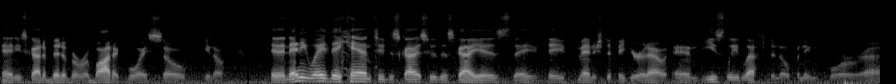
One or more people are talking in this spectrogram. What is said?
And he's got a bit of a robotic voice, so you know, in any way they can to disguise who this guy is, they they've managed to figure it out and easily left an opening for uh,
